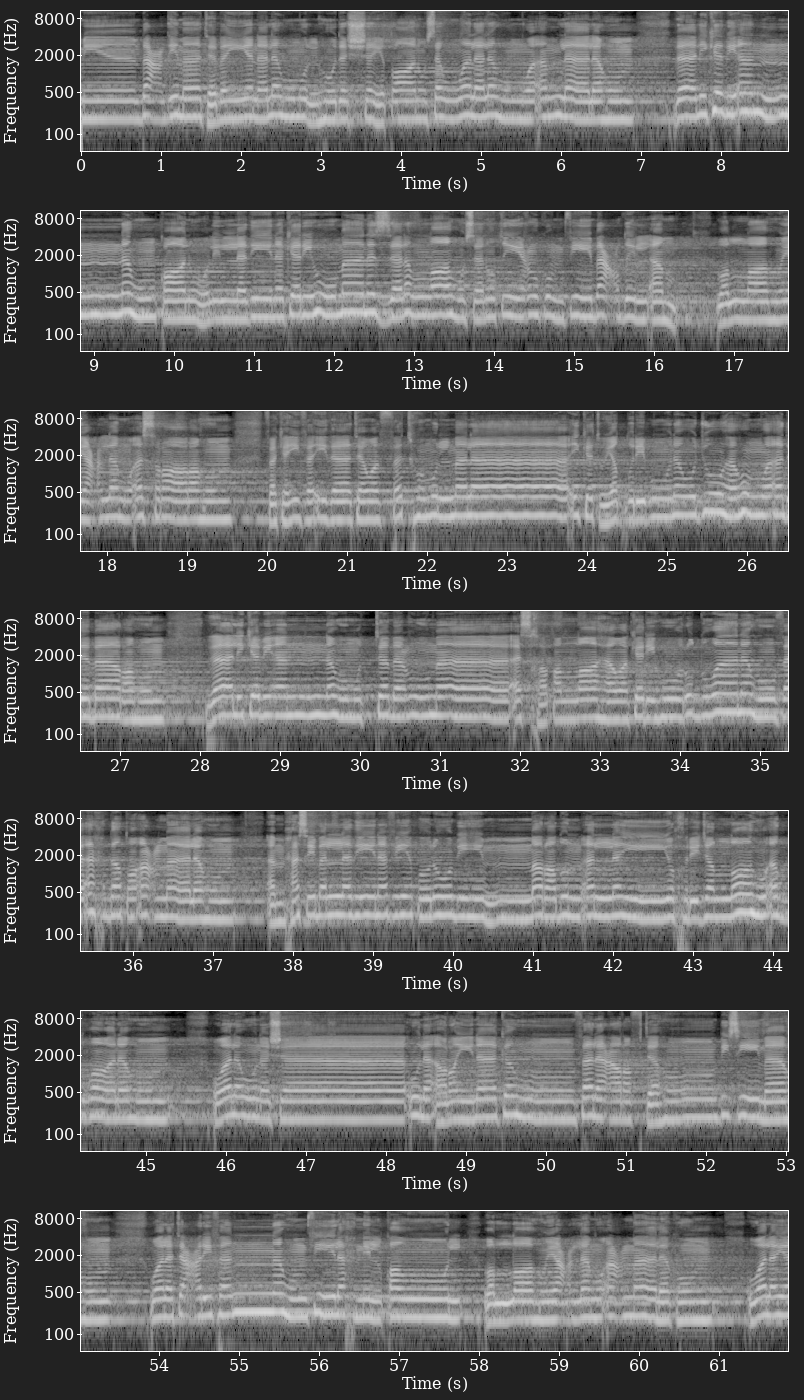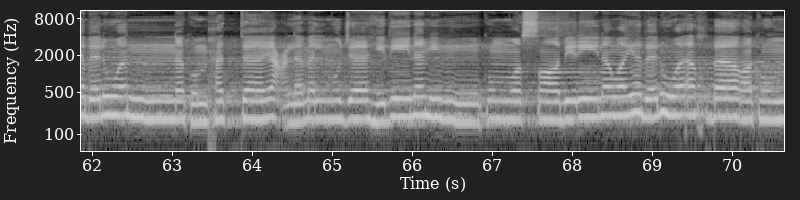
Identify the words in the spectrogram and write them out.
من بعد ما تبين لهم الهدى الشيطان سول لهم وأملى لهم. ذلك بأنهم قالوا للذين كرهوا ما نزل الله سنطيعكم في بعض الأمر. والله يعلم أسرارهم فكيف إذا توفتهم الملائكة يضربون وجوههم وأدبارهم ذلك بأنهم اتبعوا ما أسخط الله وكرهوا رضوانه فأحبط أعمالهم أم حسب الذين في قلوبهم مرض أن لن يخرج الله أضغانهم ولو نشاء لاريناكهم فلعرفتهم بسيماهم ولتعرفنهم في لحن القول والله يعلم اعمالكم وليبلونكم حتى يعلم المجاهدين منكم والصابرين ويبلو اخباركم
